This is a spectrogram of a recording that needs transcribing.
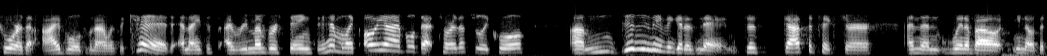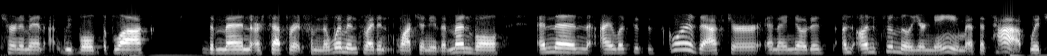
Tour that I bowled when I was a kid, and I just I remember saying to him, like, "Oh yeah, I bowled that tour. That's really cool." Um, didn't even get his name, just got the picture, and then went about you know the tournament. We bowled the block. The men are separate from the women, so I didn't watch any of the men bowl. And then I looked at the scores after, and I noticed an unfamiliar name at the top, which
